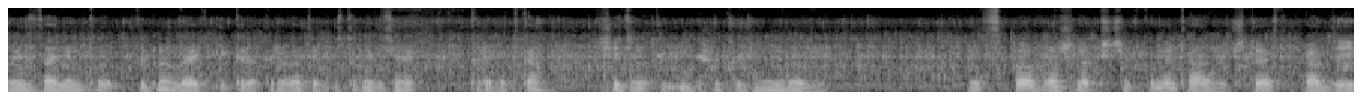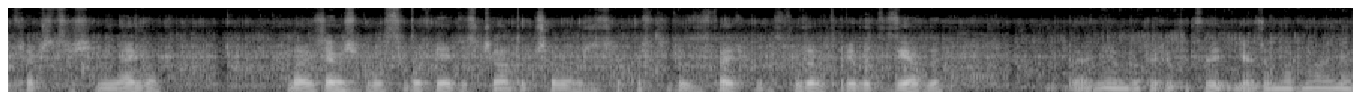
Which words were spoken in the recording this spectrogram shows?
Moim zdaniem to wygląda jak ikra krewetek. Ostatnio widziałem, jak krewetka siedzi na tej ikrze, coś z nią robi. Więc proszę napiszcie w komentarzu, czy to jest naprawdę ikra, czy coś innego. Bo ja chciałbym się po prostu dowiedzieć, czy na to przełożyć, jakoś to zostawić po prostu, żeby te ryby to zjadły. Bo ja nie wiem, bo te ryby to jedzą normalnie,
